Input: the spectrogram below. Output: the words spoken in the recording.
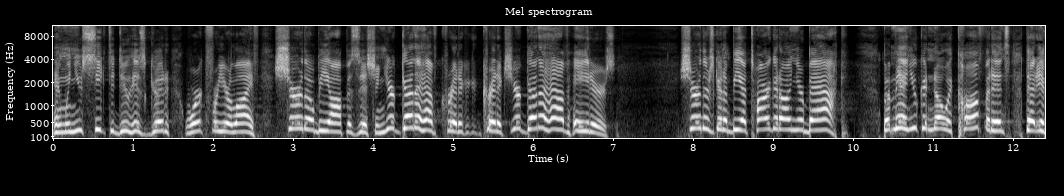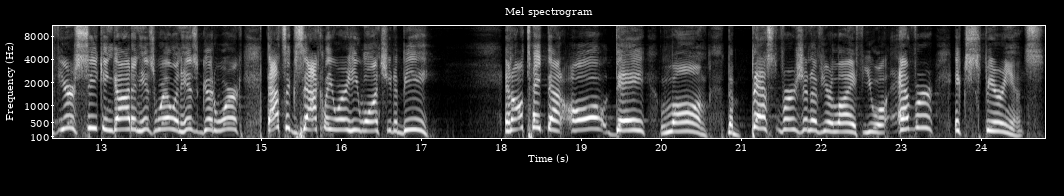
and when you seek to do His good work for your life. Sure, there'll be opposition. You're going to have criti- critics, you're going to have haters. Sure, there's going to be a target on your back. But man, you can know with confidence that if you're seeking God and His will and His good work, that's exactly where He wants you to be. And I'll take that all day long. The best version of your life you will ever experience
